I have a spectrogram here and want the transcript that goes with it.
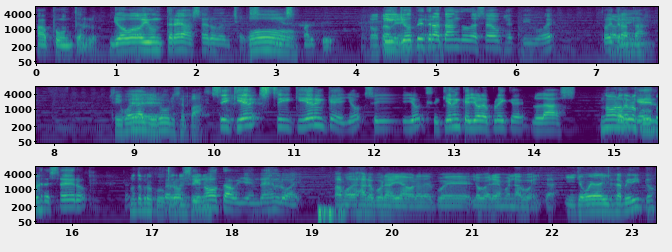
Apúntenlo. Yo doy un 3 a 0 del Chelsea Oh. en ese partido. Y bien, yo estoy está bien. tratando de ser objetivo, ¿eh? Estoy Está bien. tratando. Si juega Eh, el Giroud, se pasa. Si quieren, si quieren que yo, si yo, si quieren que yo le explique las No, no te por qué el preocupes. 3-0, No te preocupes. pero si no está bien, déjenlo ahí. Vamos a dejarlo por ahí ahora, después lo veremos en la vuelta. Y yo voy a ir rapidito.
